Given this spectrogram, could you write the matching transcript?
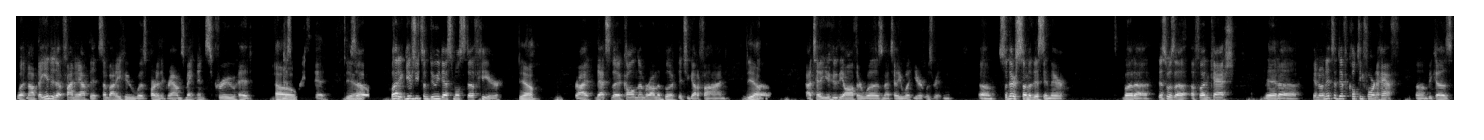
whatnot. They ended up finding out that somebody who was part of the grounds maintenance crew had oh misplaced it. yeah, So, but it gives you some Dewey Decimal stuff here, yeah, right? That's the call number on the book that you got to find. yeah. Uh, I tell you who the author was, and I tell you what year it was written. Um, so there's some of this in there, but uh, this was a, a fun cache that uh, you know, and it's a difficulty four and a half um, because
